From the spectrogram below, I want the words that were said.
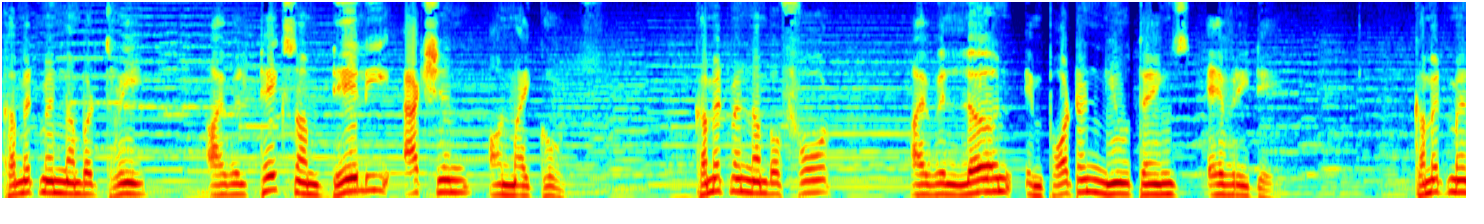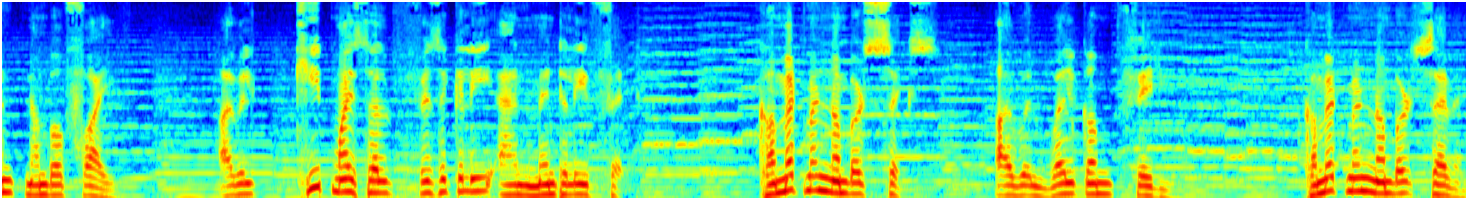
Commitment number three I will take some daily action on my goals. Commitment number four I will learn important new things every day. Commitment number five I will keep myself physically and mentally fit. Commitment number six I will welcome failure. Commitment number seven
